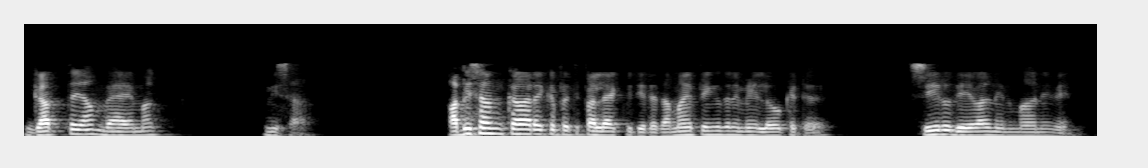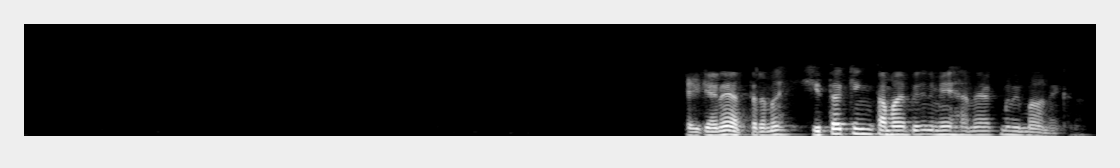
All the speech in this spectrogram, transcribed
ගත්ත යම් වෑයමක් නිසා. අபிසංකාරයක ප්‍රතිඵලයක් විදිහට තමයි පින්තුනේ මේ ලෝකෙට සියලු දේවල් නිර්මාණය වෙන්නේ. ඒ කියන්නේ ඇත්තටම හිතකින් තමයි පිළින්නේ මේ හැම එකක්ම නිර්මාණය කරන්නේ.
